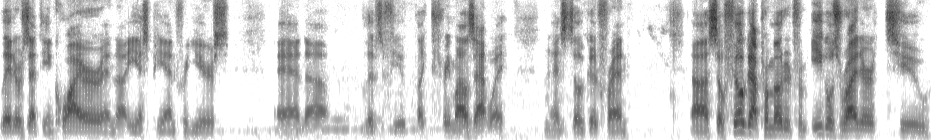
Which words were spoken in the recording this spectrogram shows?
later was at the Inquirer and uh, ESPN for years and uh, lives a few, like three miles that way, mm-hmm. and still a good friend. Uh, so Phil got promoted from Eagles writer to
